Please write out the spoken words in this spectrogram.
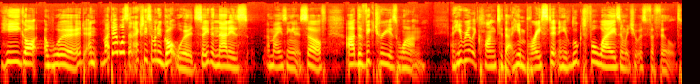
he got a word, and my dad wasn't actually someone who got words, so even that is amazing in itself. Uh, the victory is won. And he really clung to that. He embraced it and he looked for ways in which it was fulfilled.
